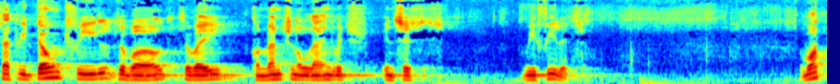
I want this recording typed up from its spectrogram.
that we don't feel the world the way conventional language insists we feel it. What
